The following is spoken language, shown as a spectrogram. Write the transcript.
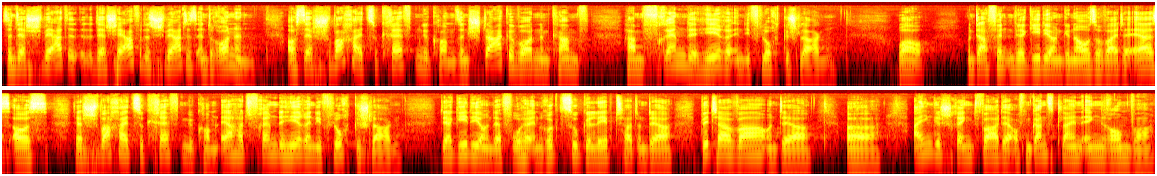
sind der, Schwerte, der Schärfe des Schwertes entronnen, aus der Schwachheit zu Kräften gekommen, sind stark geworden im Kampf, haben fremde Heere in die Flucht geschlagen. Wow, und da finden wir Gideon genauso weiter. Er ist aus der Schwachheit zu Kräften gekommen. Er hat fremde Heere in die Flucht geschlagen. Der Gideon, der vorher in Rückzug gelebt hat und der bitter war und der äh, eingeschränkt war, der auf einem ganz kleinen, engen Raum war.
